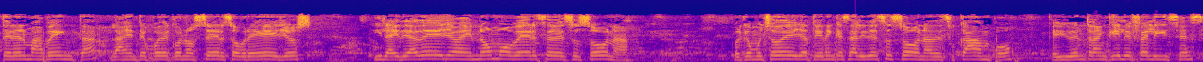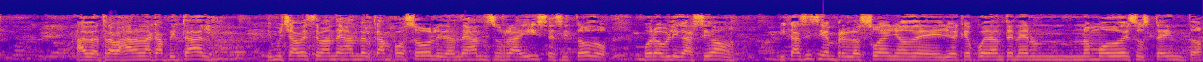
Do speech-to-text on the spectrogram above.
tener más venta la gente puede conocer sobre ellos y la idea de ellos es no moverse de su zona porque muchos de ellos tienen que salir de su zona de su campo que viven tranquilos y felices a trabajar en la capital y muchas veces van dejando el campo solo y van dejando sus raíces y todo por obligación y casi siempre los sueños de ellos es que puedan tener un, un modo de sustento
